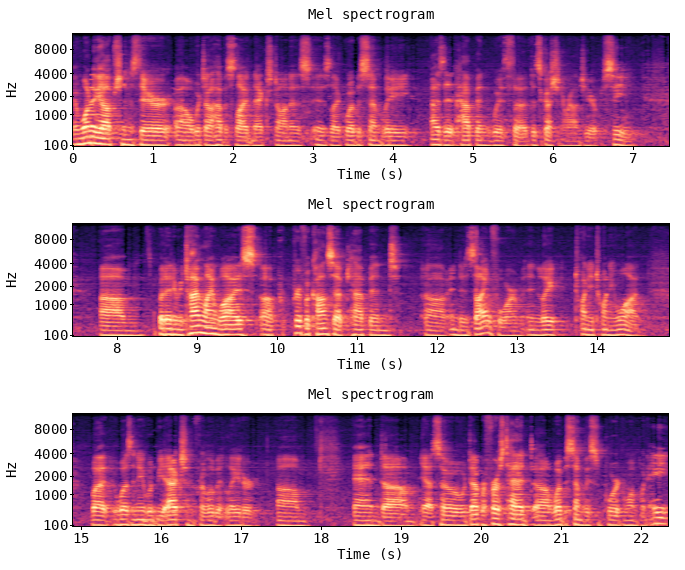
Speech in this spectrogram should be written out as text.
And one of the options there, uh, which I'll have a slide next on, is is like WebAssembly as it happened with uh, discussion around gRPC. Um, but anyway, timeline-wise, uh, pr proof of concept happened uh, in design form in late 2021, but it wasn't able to be action for a little bit later. Um, and um, yeah, so Dapr first had uh, WebAssembly support in 1.8,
